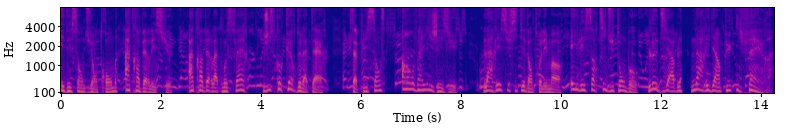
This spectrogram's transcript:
est descendu en trombe à travers les cieux, à travers l'atmosphère, jusqu'au cœur de la terre. Sa puissance a envahi Jésus, l'a ressuscité d'entre les morts, et il est sorti du tombeau. Le diable n'a rien pu y faire.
